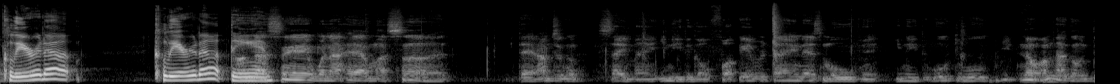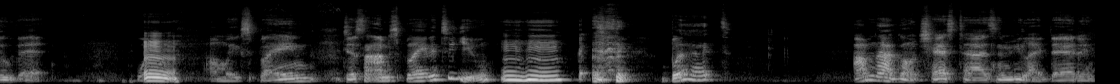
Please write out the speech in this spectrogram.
Clear it up. Clear it up, then. I'm not saying when I have my son that I'm just gonna say, man, you need to go fuck everything that's moving. You need to whoop the whoop. No, I'm not gonna do that. Well, Mm. I'm gonna explain just how I'm explaining to you. Mm-hmm. but I'm not gonna chastise him. and Be like, Daddy,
